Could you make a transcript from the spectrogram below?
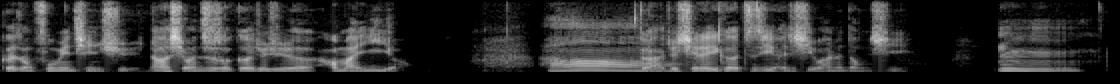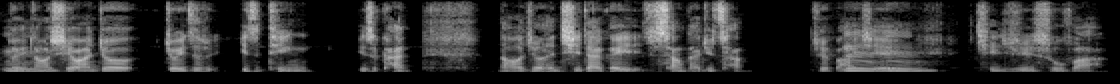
各种负面情绪。然后写完这首歌就觉得好满意哦，哦，对啊，就写了一个自己很喜欢的东西，嗯，对。然后写完就就一直一直听，一直看，然后就很期待可以上台去唱，就把一些情绪抒发，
